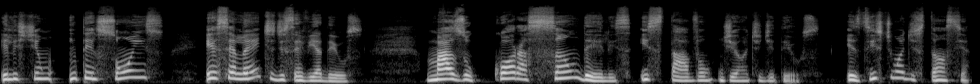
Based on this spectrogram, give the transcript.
eles tinham intenções excelentes de servir a Deus, mas o coração deles estavam diante de Deus existe uma distância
